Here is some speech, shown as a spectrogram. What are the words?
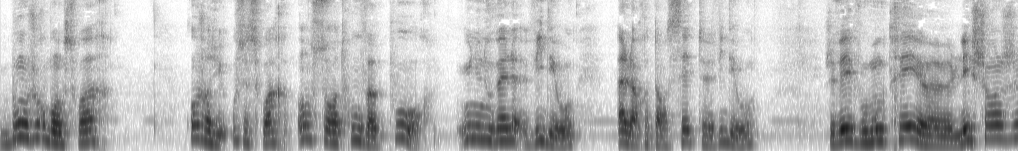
Bonjour, bonsoir. Aujourd'hui ou ce soir, on se retrouve pour une nouvelle vidéo. Alors, dans cette vidéo, je vais vous montrer euh, l'échange,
